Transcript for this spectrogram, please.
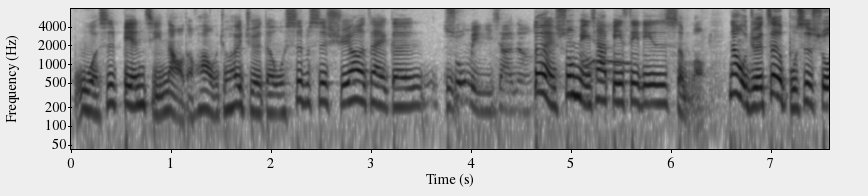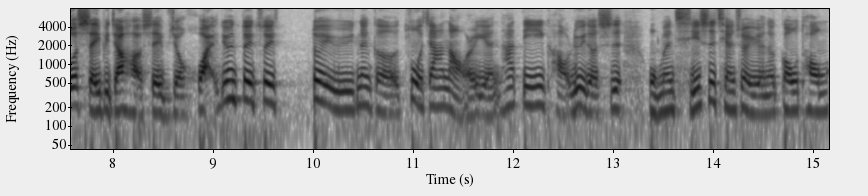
我是编。洗脑的话，我就会觉得我是不是需要再跟说明一下这样？对，说明一下 B C D 是什么。那我觉得这个不是说谁比较好，谁比较坏，因为对最对于那个作家脑而言，他第一考虑的是我们其实潜水员的沟通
